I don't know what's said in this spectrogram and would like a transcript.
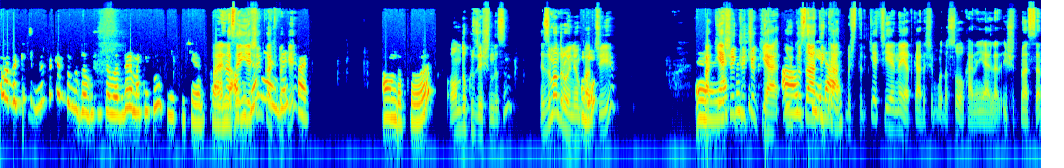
orada küçük bir sıkıntımız oluşmuş olabilir ama kesinlikle hiçbir şey yok. şu Aynen, anda. senin yaşın kaç yani, peki? var. 19. 19 yaşındasın. Ne zamandır oynuyorsun Evet. PUBG'yi? Ee, Bak yaşın yaklaşık küçük ya. altı, Uyku saatin yedi ay. kalkmıştır. Geç yerine yat kardeşim. Burada soğuk hani yerlerde üşütmezsen.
